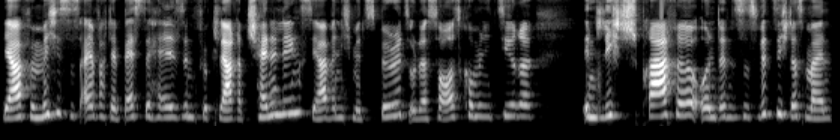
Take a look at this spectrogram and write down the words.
Ja, für mich ist es einfach der beste Hellsinn für klare Channelings. Ja, wenn ich mit Spirits oder Source kommuniziere, in Lichtsprache und dann ist es witzig, dass mein,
